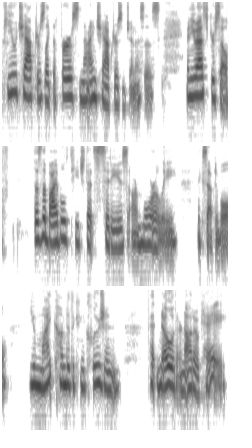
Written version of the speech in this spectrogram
few chapters, like the first nine chapters of Genesis, and you ask yourself, does the Bible teach that cities are morally acceptable? You might come to the conclusion that no, they're not okay.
